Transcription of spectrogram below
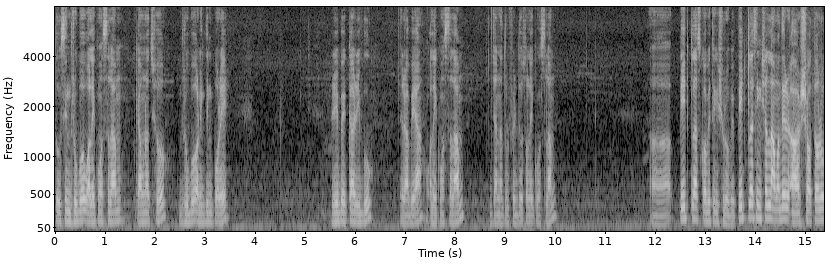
তৌসিন ধ্রুব, ওয়ালাইকুম আসসালাম, কেমন আছো? ধ্রুব, অনেকদিন পরে। রেবেকা, রিবু, রাবেয়া, ওয়ালাইকুম আসসালাম। জান্নাতুল ফেরদৌস, ওয়ালাইকুম আসসালাম। পেড ক্লাস কবে থেকে শুরু হবে? পেড ক্লাস ইনশাল্লাহ আমাদের সতেরো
